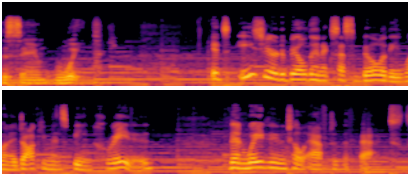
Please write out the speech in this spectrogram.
the same weight. It's easier to build in accessibility when a document's being created than waiting until after the fact.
